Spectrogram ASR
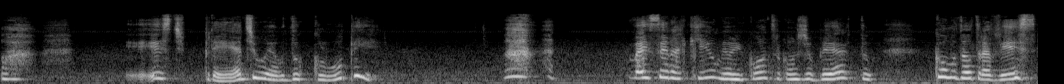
Oh, este prédio é o do clube? Ah, vai ser aqui o meu encontro com Gilberto? Como da outra vez,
